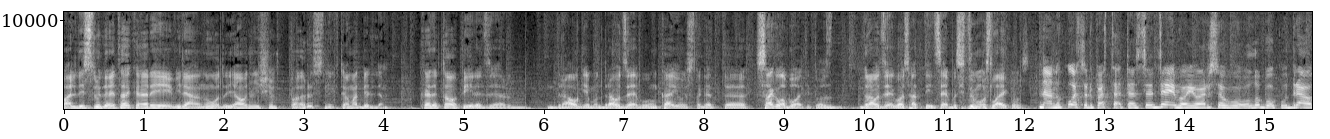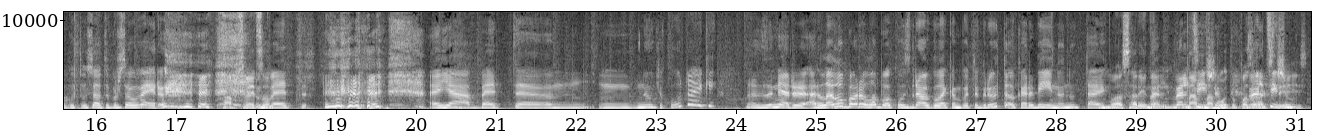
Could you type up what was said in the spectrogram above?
Paldies Rudētai, kā arī Viljāna Noda jauniešiem par sniegtām atbildēm. Kāda ir tava pieredze ar draugiem un draugiem, un kā jūs tagad uh, saglabājat tos draudzīgos attiecības mūsu laikos? Nā, nu, ko es varu pastāstīt? Es dzīvoju ar savu labāko draugu, tu sauc par savu vēru. Apsveicu! bet, jā, bet, um, nu, jau kūtēji. Zini, ar, ar lielu baru labāku uz draugu laikam būtu grūtāk ar vīnu. Nu, tā ir. Mums arī vēl, vēl nebūtu pazarakstījis.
